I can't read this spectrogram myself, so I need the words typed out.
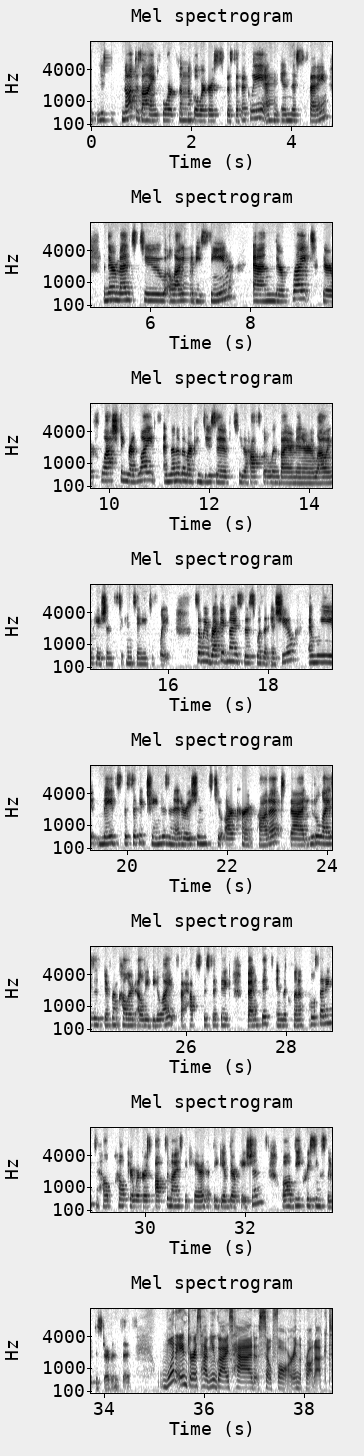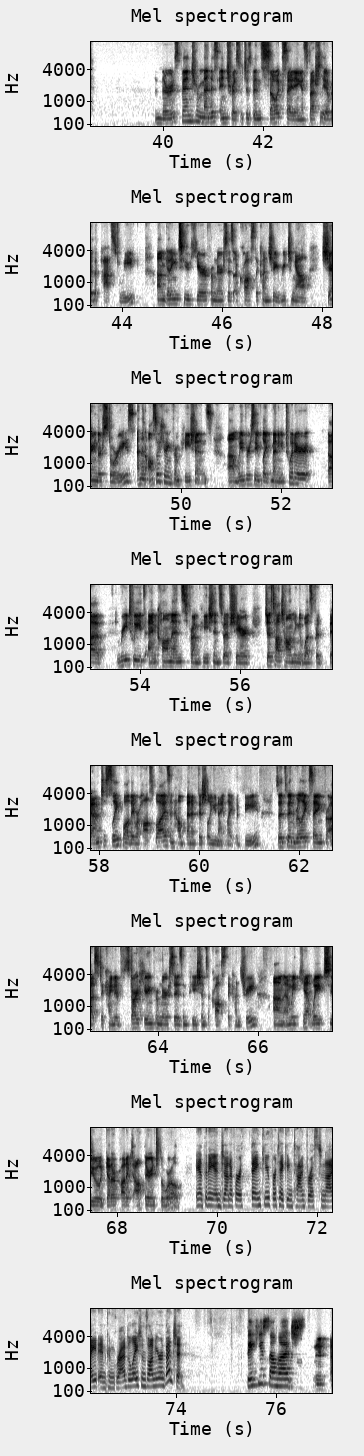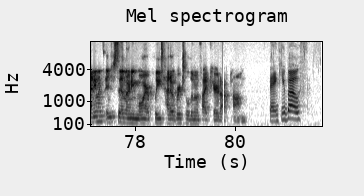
not designed for clinical workers specifically and in this setting. And they're meant to allow you to be seen and they're bright, they're flashing red lights, and none of them are conducive to the hospital environment or allowing patients to continue to sleep. So we recognized this was an issue and we made specific changes and iterations to our current product that utilizes different colored LED lights that have specific benefits in the clinical setting to help healthcare workers optimize the care that they give their patients while decreasing sleep disturbances. What interest have you guys had so far in the product? There's been tremendous interest, which has been so exciting, especially over the past week. Um, getting to hear from nurses across the country reaching out, sharing their stories, and then also hearing from patients. Um, we've received like many Twitter uh, retweets and comments from patients who have shared just how challenging it was for them to sleep while they were hospitalized and how beneficial Unite Light would be. So it's been really exciting for us to kind of start hearing from nurses and patients across the country. Um, and we can't wait to get our product out there into the world. Anthony and Jennifferre, thank you for taking time for us tonight and congratulations on your invention. Thank you so much. If anyone's interested in learning more, please head over to lumifycare.com. Thank you both.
